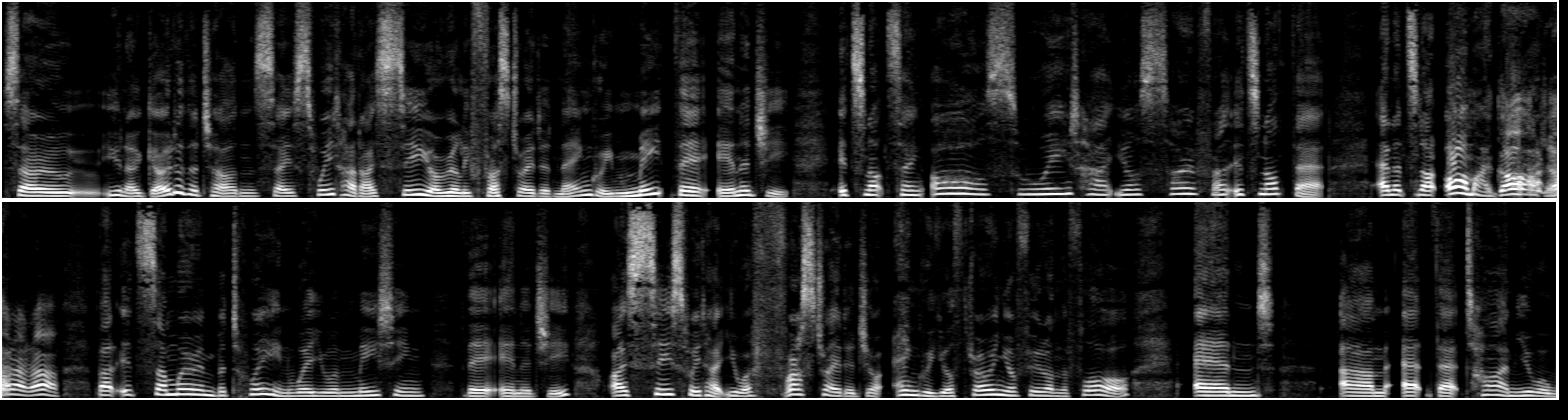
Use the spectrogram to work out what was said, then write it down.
So, you know, go to the child and say, Sweetheart, I see you're really frustrated and angry. Meet their energy. It's not saying, Oh, sweetheart, you're so frustrated. It's not that. And it's not, Oh my God, but it's somewhere in between where you are meeting their energy. I see, sweetheart, you are frustrated, you're angry angry, you're throwing your food on the floor, and um, at that time you were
